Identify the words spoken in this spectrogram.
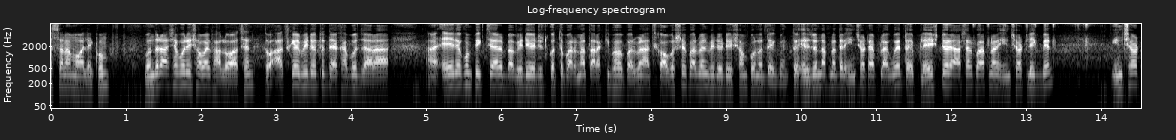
আসসালামু আলাইকুম। বন্ধুরা, আশা করি সবাই ভালো আছেন। তো আজকের ভিডিওতে দেখাবো যারা এইরকম পিকচার বা ভিডিও এডিট করতে পারে না, তারা কীভাবে পারবেন? আজকে অবশ্যই পারবেন, ভিডিওটি সম্পূর্ণ দেখবেন। তো এর জন্য আপনাদের ইনশর্ট অ্যাপ লাগবে। তো প্লে স্টোরে আসার পর আপনারা ইনশর্ট লিখবেন ইনশর্ট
